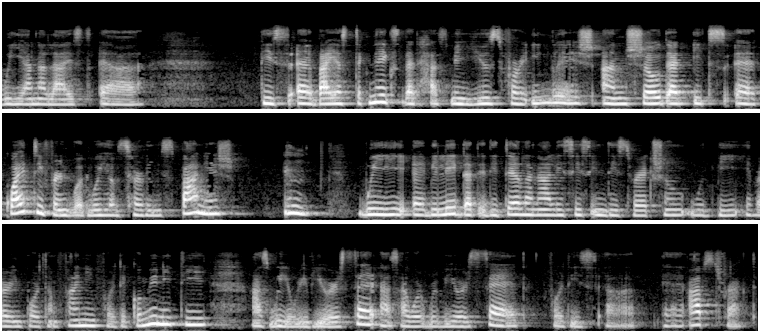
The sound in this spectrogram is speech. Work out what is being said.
we analyzed these uh, bias techniques that has been used for English and show that it's uh, quite different what we observe in Spanish. we believe that a detailed analysis in this direction would be a very important finding for the community, as we reviewers said, as our reviewers said for this abstract.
